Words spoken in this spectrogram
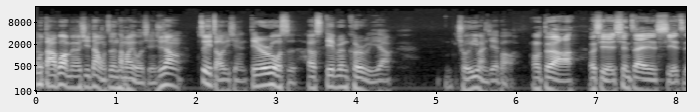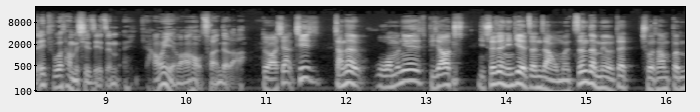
我打不好没关系，但我真的他妈有钱。就像最早以前，Derrick Rose 还有 Stephen Curry 一样，球衣满街跑。哦，对啊，而且现在鞋子，哎，不过他们鞋子也真，好像也蛮好穿的啦。对啊，像其实讲真的，我们因为比较，你随着年纪的增长，我们真的没有在球场奔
